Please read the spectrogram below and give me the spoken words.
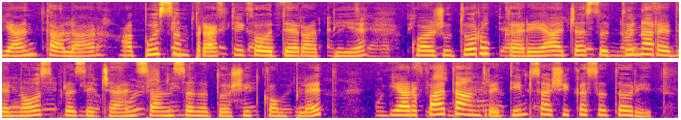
Jan Talar a pus în practică o terapie cu ajutorul căreia această tânără de 19 ani s-a însănătoșit complet, iar fata între timp s-a și căsătorit.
